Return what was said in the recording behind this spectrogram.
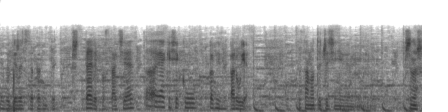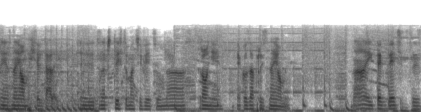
jak wybierzecie zapewne te 4 postacie, to jakieś się kół pewnie wyparuje. To samo tyczy się, nie wiem, przynoszenia znajomych i tak dalej. Yy, to znaczy tych, co macie, wiecie, na stronie jako zaproś znajomych. No i tak wiecie, to jest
